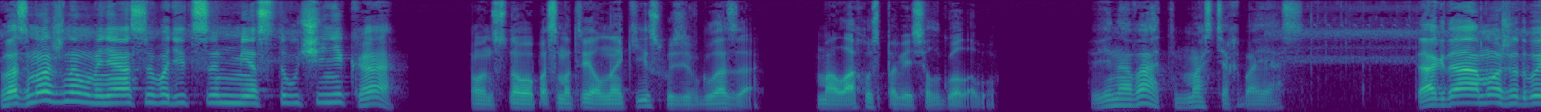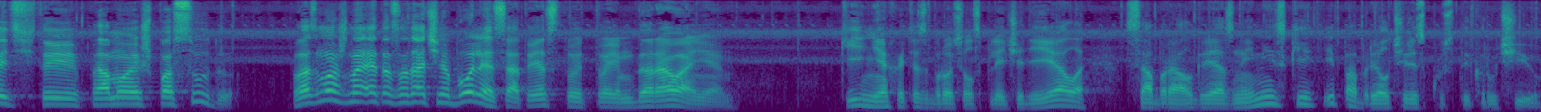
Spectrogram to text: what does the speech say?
Возможно, у меня освободится место ученика. Он снова посмотрел на Ки, сузив глаза. Малахус повесил голову. Виноват, мастер Бояс. Тогда, может быть, ты помоешь посуду? Возможно, эта задача более соответствует твоим дарованиям. Ки нехотя сбросил с плеч одеяло, собрал грязные миски и побрел через кусты к ручью.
